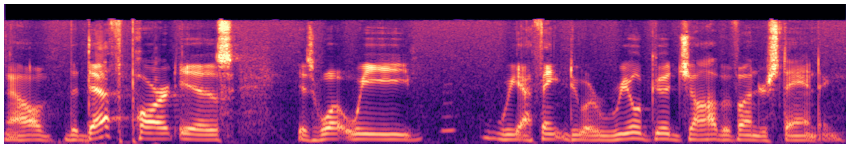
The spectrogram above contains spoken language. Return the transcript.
Now, the death part is, is what we, we, I think, do a real good job of understanding.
